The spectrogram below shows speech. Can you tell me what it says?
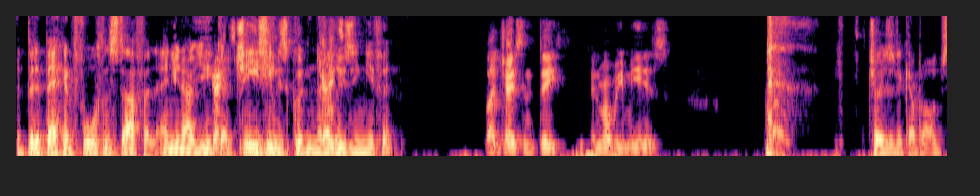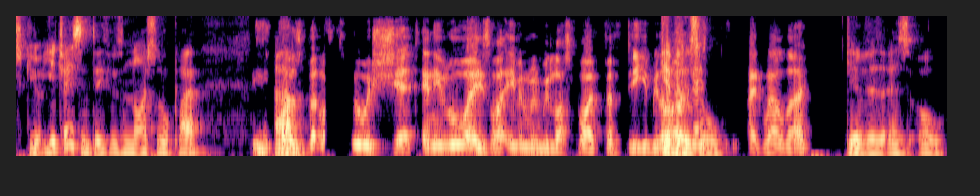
a bit of back and forth and stuff, and, and you know you go, Jason- geez, he was good in a Jason- losing effort. like Jason Death and Robbie Mears. Chosen a couple of obscure. Yeah, Jason Death was a nice little player. He Um, was, but like, we were shit, and he was always like, even when we lost by fifty, you'd be like, Give it oh, his all. played well though. Give it his all.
